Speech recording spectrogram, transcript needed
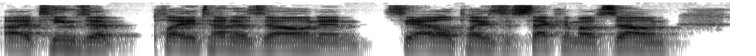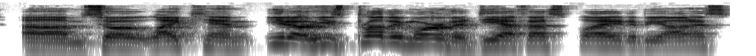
uh, teams that play a ton of zone, and Seattle plays the second most zone. Um, so, like him, you know, he's probably more of a DFS play, to be honest.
